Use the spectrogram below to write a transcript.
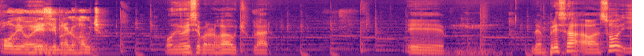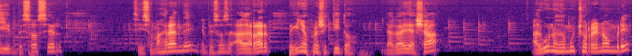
Odio ese para los gauchos. Odio ese para los gauchos, claro. Eh, la empresa avanzó y empezó a hacer, se hizo más grande, empezó a agarrar pequeños proyectitos de acá y de allá, algunos de mucho renombre,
